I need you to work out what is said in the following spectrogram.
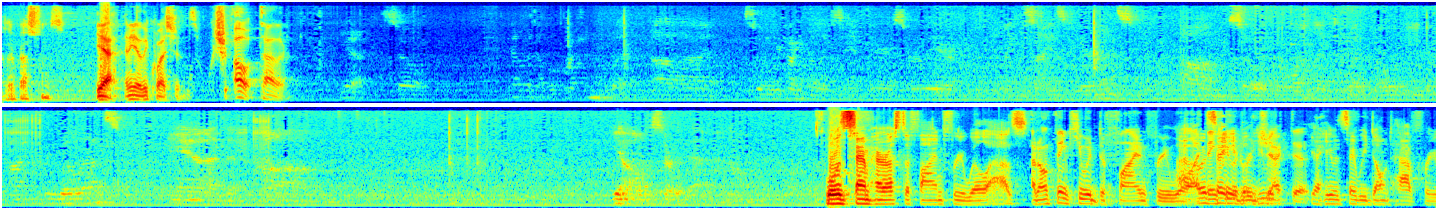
other questions? yeah. Any other questions? Oh, Tyler. Yeah, so kind of a double question, but uh, so we were talking about like Sam Harris earlier, and like science experiments. Um, so for one, like what, what would be defined free will as? And um, yeah, I'll just start with that. And I'll, What would Sam Harris define free will as? I don't think he would define free will. I, would think say he would reject it. Yeah, he would say we don't have free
